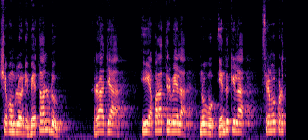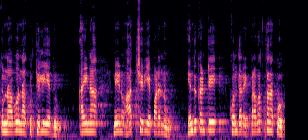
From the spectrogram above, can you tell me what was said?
శవంలోని బేతాళుడు రాజా ఈ అపరాత్రి వేళ నువ్వు ఎందుకిలా శ్రమపడుతున్నావో నాకు తెలియదు. అయినా నేను ఆశ్చర్యపడను. ఎందుకంటే కొందరి ప్రవర్తనకు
